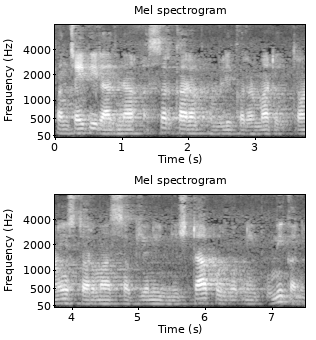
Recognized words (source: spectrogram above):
પંચાયતી રાજના અસરકારક અમલીકરણ માટે ત્રણેય સ્તરમાં સભ્યની નિષ્ઠાપૂર્વકની ભૂમિકાની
